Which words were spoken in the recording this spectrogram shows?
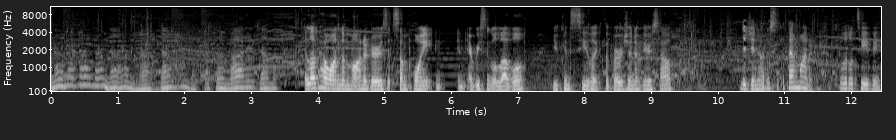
na na na na na I love how on the monitors at some point in, in every single level you can see like the version of yourself. Did you notice? Look at that monitor. It's a little TV.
